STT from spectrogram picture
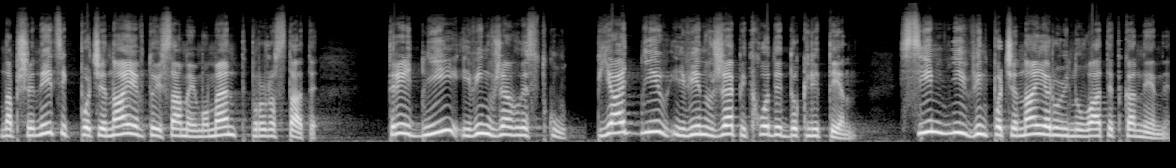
на пшениці починає в той самий момент проростати. Три дні і він вже в листку. П'ять днів і він вже підходить до клітин. Сім днів він починає руйнувати тканини.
